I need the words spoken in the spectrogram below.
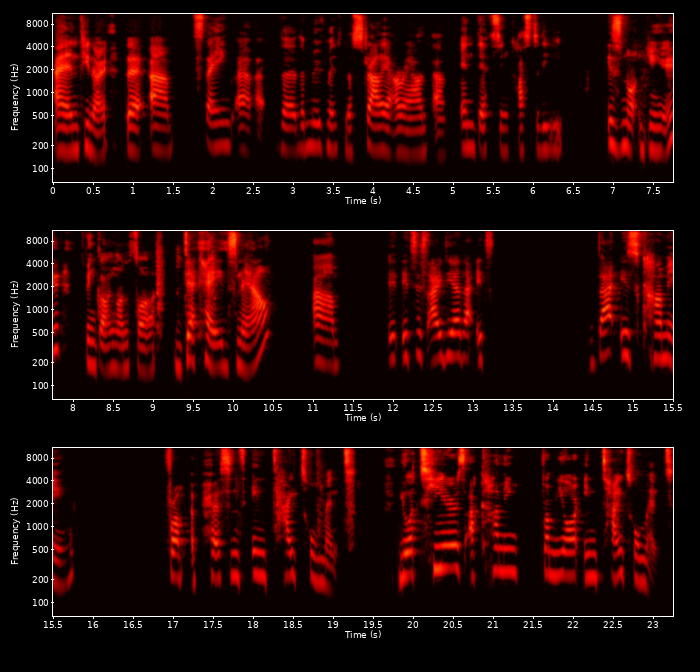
And, you know, the, um, staying, uh, uh the, the movement in Australia around, um, end deaths in custody is not new. It's been going on for decades now. Um, it, it's this idea that it's that is coming from a person's entitlement Your tears are coming from your entitlement,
